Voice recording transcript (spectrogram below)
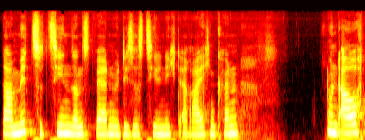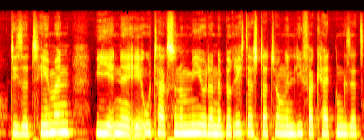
da mitzuziehen, sonst werden wir dieses Ziel nicht erreichen können. Und auch diese Themen wie eine EU-Taxonomie oder eine Berichterstattung in Lieferkettengesetz,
